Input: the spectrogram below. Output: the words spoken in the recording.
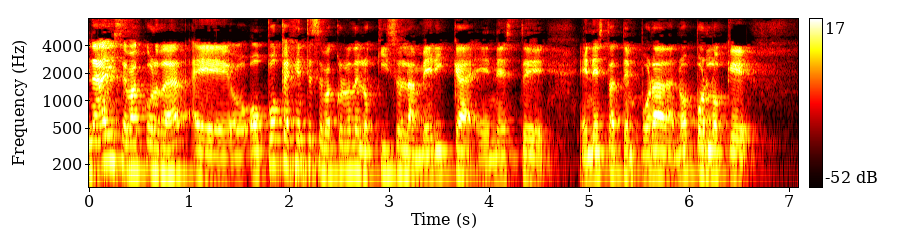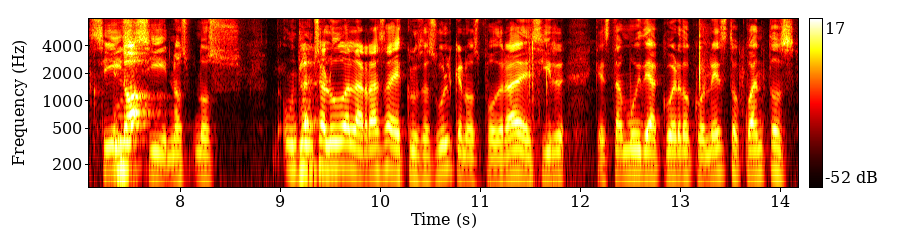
nadie se va a acordar, eh, o, poca gente se va a acordar de lo que hizo el América en, este, en esta temporada, ¿no? Por lo que... Sí, sí, sí, nos, nos un, saludo a la raza de Cruz Azul que nos podrá decir que está muy de acuerdo con esto. ¿Cuántos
